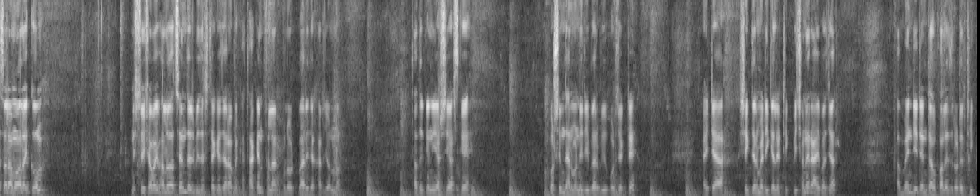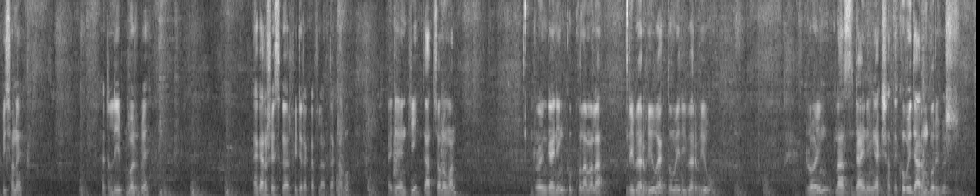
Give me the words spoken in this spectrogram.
আসসালামু আলাইকুম। নিশ্চয়ই সবাই ভালো আছেন, দেশ বিদেশ থেকে যারা অপেক্ষা থাকেন, ফ্ল্যাট, প্লট, বাড়ি দেখার জন্য। তাদেরকে নিয়ে আসছি আজকে পশ্চিম ধানমন্ডি রিভার ভিউ প্রজেক্টে। এটা শিকদার মেডিকেলের ঠিক পিছনে, রায়বাজার মেন্ডি ডেন্টাল কলেজ রোডের ঠিক পিছনে। একটা লিফট বসবে। এগারোশো স্কোয়ার ফিটের একটা ফ্ল্যাট দেখাবো। এটা এন্ট্রি কাজ চলমান। ড্রয়িং ডাইনিং খুব খোলামেলা রিভার ভিউ একদমই river view drawing plus dining একসাথে, খুবই দারুণ পরিবেশ,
